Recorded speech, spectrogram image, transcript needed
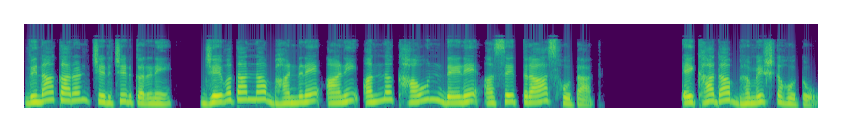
विनाकारण चिडचिड करणे जेवतांना भांडणे आणि अन्न खाऊन देणे असे त्रास होतात. एखादा भ्रमिष्ट होतो.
